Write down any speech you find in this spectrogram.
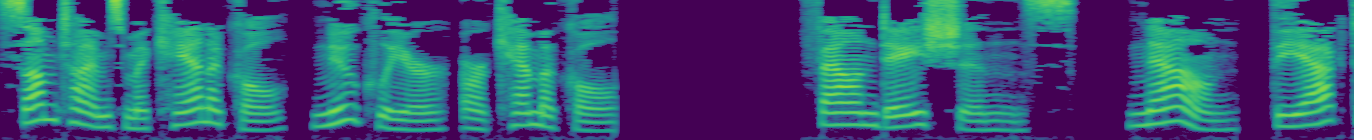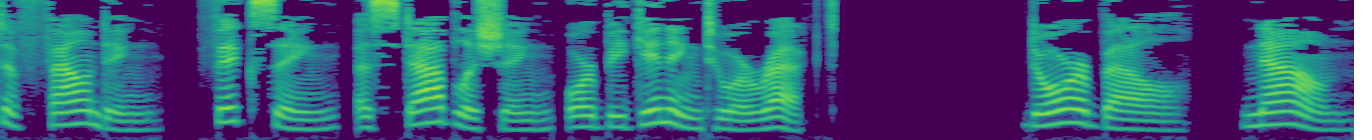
sometimes mechanical, nuclear, or chemical. Foundations. Noun, the act of founding, fixing, establishing, or beginning to erect. Doorbell. Noun,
